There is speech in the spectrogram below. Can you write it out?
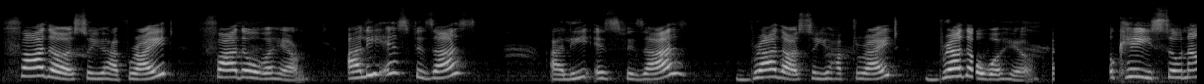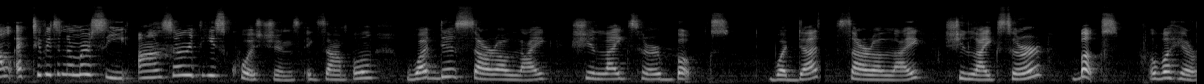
father. So you have right father over here. Ali is Fiza's. Ali is Fiza's brother. So you have to write brother over here. Okay, so now activity number C, answer these questions. Example, what does Sarah like? She likes her books. What does Sarah like? She likes her books. Over here,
